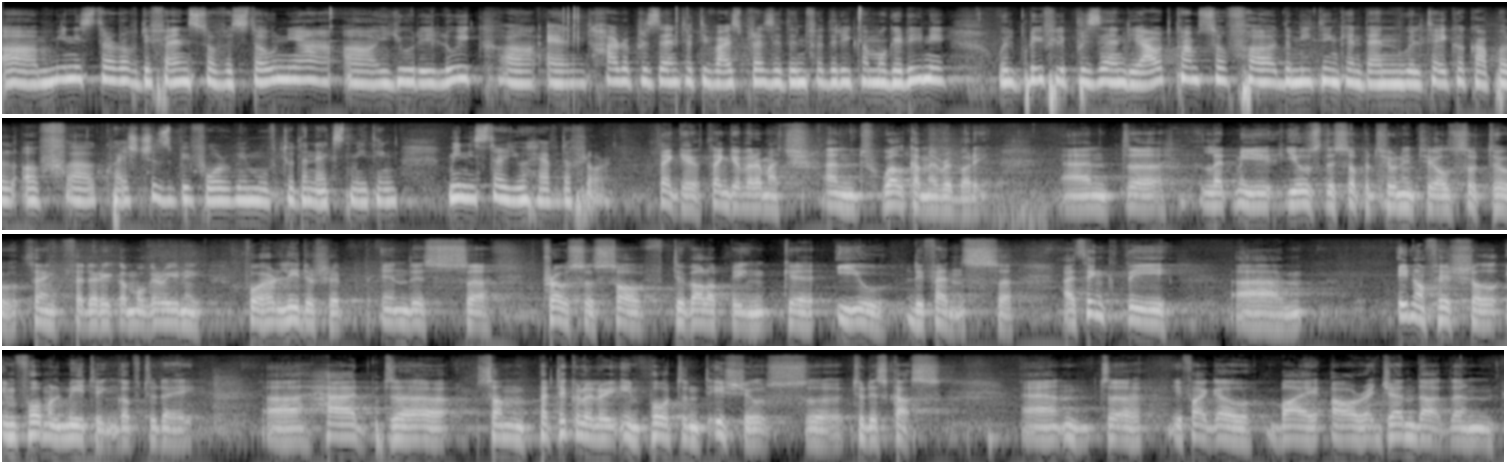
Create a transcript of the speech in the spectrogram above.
Uh, Minister of Defense of Estonia, uh, Jüri Luik, uh, and High Representative Vice President Federica Mogherini will briefly present the outcomes of the meeting and then we'll take a couple of questions before we move to the next meeting. Minister, you have the floor. Thank you. Thank you very much. And welcome, everybody. And uh, let me use this opportunity also to thank Federica Mogherini for her leadership in this uh, process of developing uh, EU defense. Uh, I think the um, unofficial, informal meeting of today uh, had uh, some particularly important issues to discuss. And if I go by our agenda, then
